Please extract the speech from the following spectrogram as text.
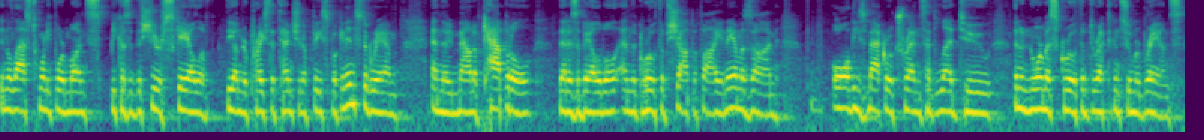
in the last 24 months, because of the sheer scale of the underpriced attention of Facebook and Instagram and the amount of capital that is available and the growth of Shopify and Amazon, all these macro trends have led to an enormous growth of direct to consumer brands.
